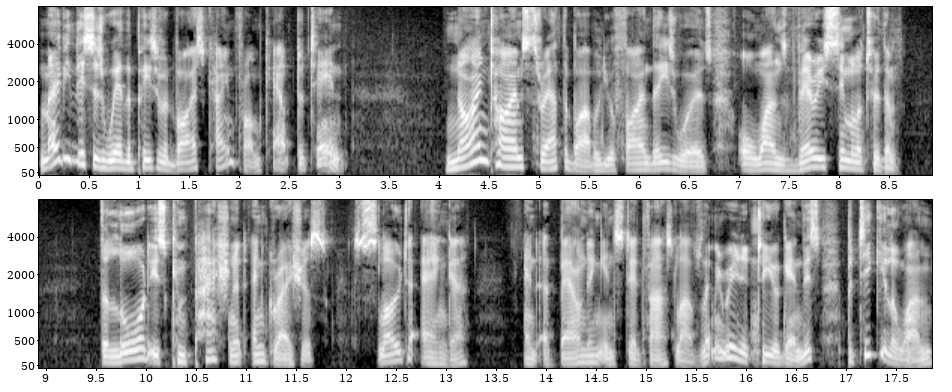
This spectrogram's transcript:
Maybe this is where the piece of advice came from count to ten. Nine times throughout the Bible, you'll find these words, or ones very similar to them. The Lord is compassionate and gracious, slow to anger, and abounding in steadfast love. Let me read it to you again. This particular one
